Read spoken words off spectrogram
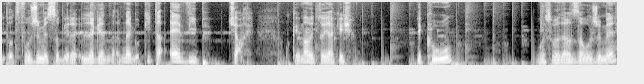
I otworzymy sobie legendarnego kita e-VIP. Ciach. Ok, mamy tu jakieś EQ. Może sobie teraz założymy.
